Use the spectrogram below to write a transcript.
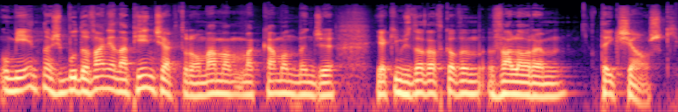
umiejętność budowania napięcia, którą ma McCammon, będzie jakimś dodatkowym walorem tej książki.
